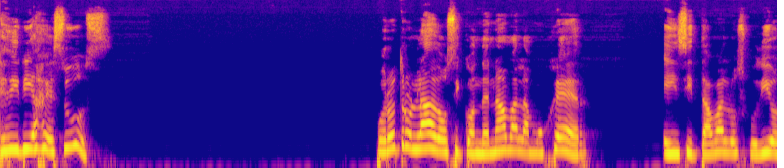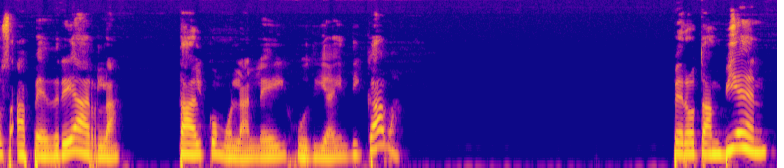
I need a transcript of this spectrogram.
¿Qué diría Jesús? Por otro lado, si condenaba a la mujer e incitaba a los judíos a apedrearla, tal como la ley judía indicaba. Pero también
